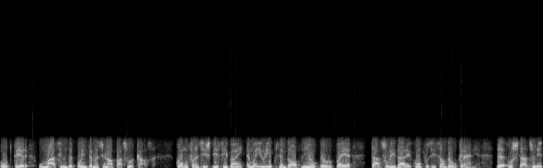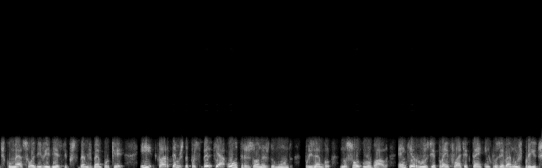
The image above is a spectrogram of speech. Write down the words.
obter o máximo de apoio internacional para a sua causa. Como o Francisco disse bem, a maioria, por exemplo, da opinião europeia está solidária com a posição da Ucrânia. De, os Estados Unidos começam a dividir-se e percebemos bem porquê. E, claro, temos de perceber que há outras zonas do mundo, por exemplo, no sul global, em que a Rússia, pela influência que tem, inclusive é nos BRICS,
